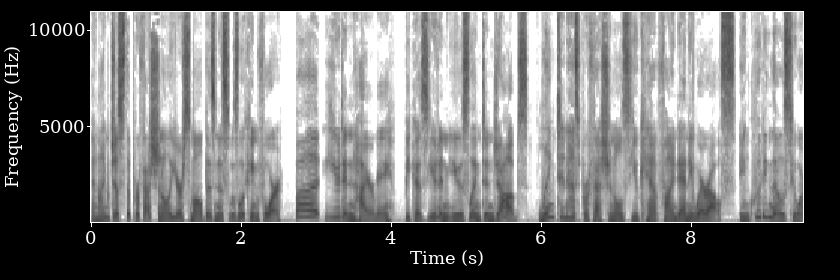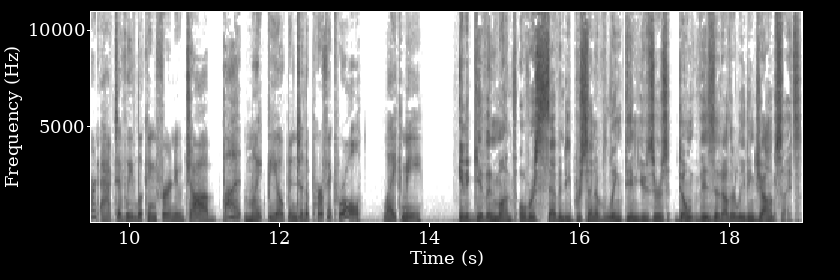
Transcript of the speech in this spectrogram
and I'm just the professional your small business was looking for. But you didn't hire me because you didn't use LinkedIn jobs. LinkedIn has professionals you can't find anywhere else, including those who aren't actively looking for a new job but might be open to the perfect role, like me. In a given month, over 70% of LinkedIn users don't visit other leading job sites.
